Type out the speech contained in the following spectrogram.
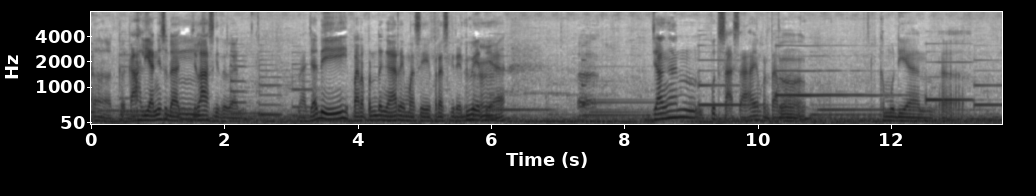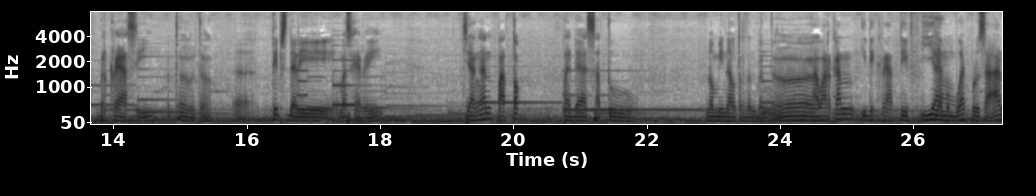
eh, ke- keahliannya sudah Hmm. jelas gitu kan. Nah jadi para pendengar yang masih fresh graduate Heeh. ya, eh, jangan putus asa yang pertama. Betul. Kemudian eh, berkreasi. Betul betul. Eh, tips dari Mas Heri, jangan patok pada satu nominal tertentu. Betul. Tawarkan ide kreatif Iya. yang membuat perusahaan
